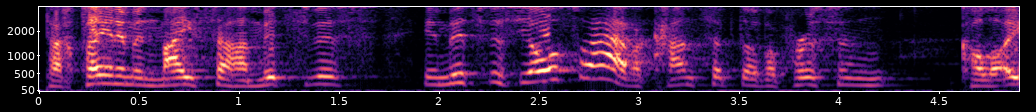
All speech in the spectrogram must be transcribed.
tachtainim in Maisa ha-mitzvahs, in mitzvahs you also have a concept of a person you have the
